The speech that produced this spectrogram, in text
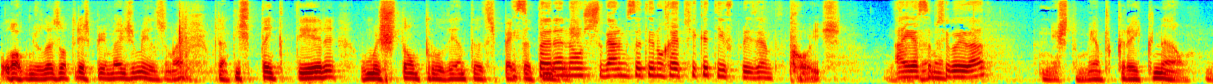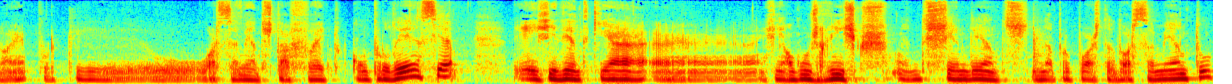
logo nos dois ou três primeiros meses, não é? Portanto, isto tem que ter uma gestão prudente das expectativas. Isso para não chegarmos a ter um retificativo, por exemplo? Pois. Exatamente. Há essa possibilidade? Neste momento, creio que não, não é? Porque o orçamento está feito com prudência, é evidente que há, eh, enfim, alguns riscos descendentes na proposta de orçamento,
